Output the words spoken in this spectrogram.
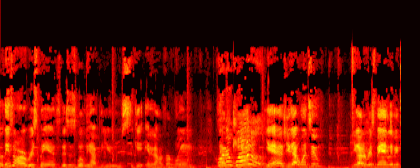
So these are our wristbands. This is what we have to use to get in and out of our room. Yes, you got one too? You got a wristband, Libby?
